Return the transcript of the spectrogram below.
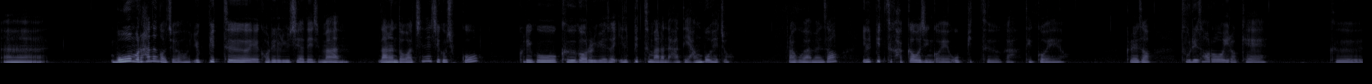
아, 모험을 하는 거죠. 6피트의 거리를 유지해야 되지만 나는 너와 친해지고 싶고 그리고 그거를 위해서 1피트만은 나한테 양보해줘. 라고 하면서 1피트 가까워진 거예요. 5피트가 된 거예요. 그래서 둘이 서로 이렇게 그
